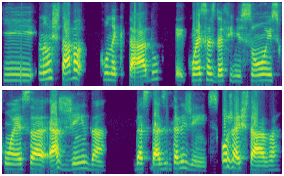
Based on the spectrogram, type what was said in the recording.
que não estava conectado com essas definições, com essa agenda das cidades inteligentes, ou já estava?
